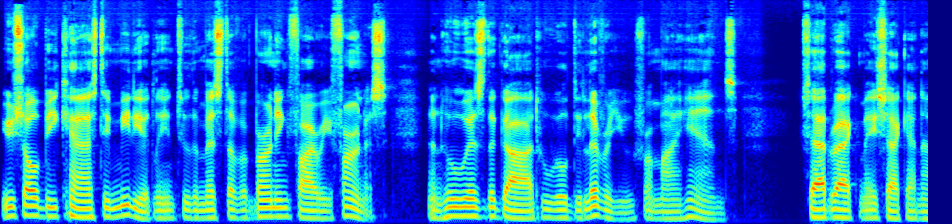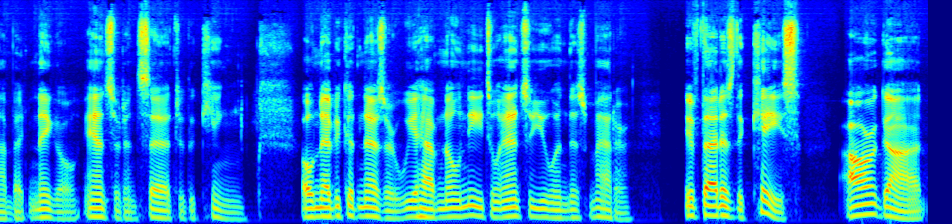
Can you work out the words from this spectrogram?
you shall be cast immediately into the midst of a burning fiery furnace. And who is the God who will deliver you from my hands? Shadrach, Meshach, and Abednego answered and said to the king, O Nebuchadnezzar, we have no need to answer you in this matter. If that is the case, our God,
